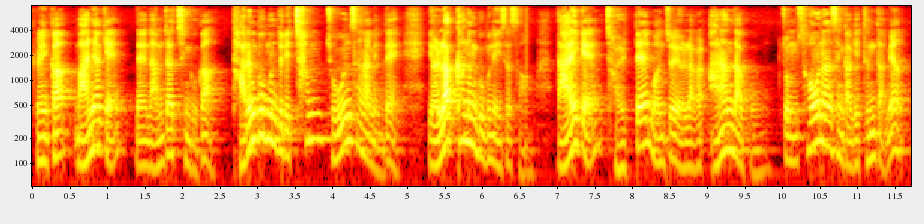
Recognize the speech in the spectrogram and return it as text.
그러니까 만약에 내 남자친구가 다른 부분들이 참 좋은 사람인데 연락하는 부분에 있어서 나에게 절대 먼저 연락을 안 한다고 좀 서운한 생각이 든다면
